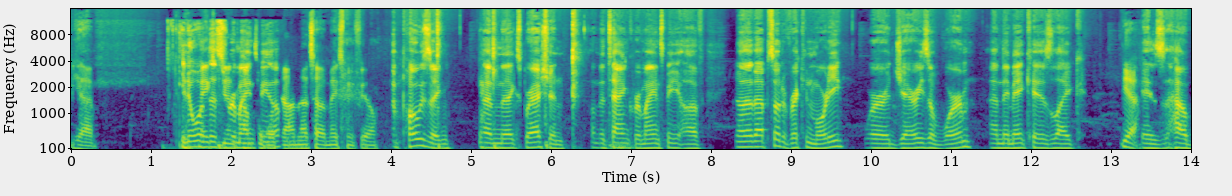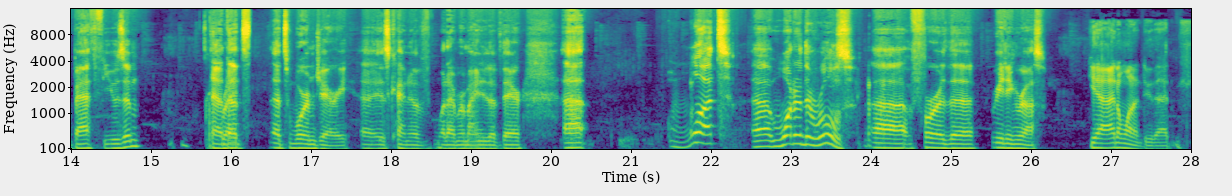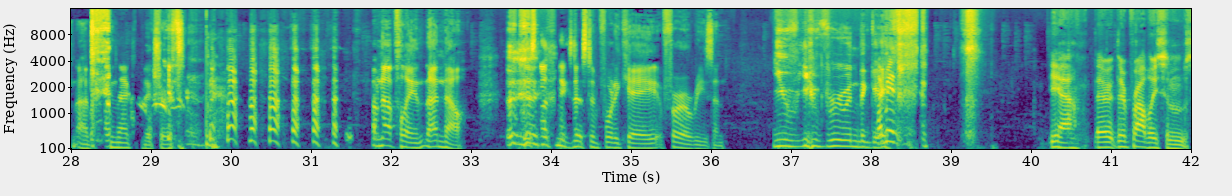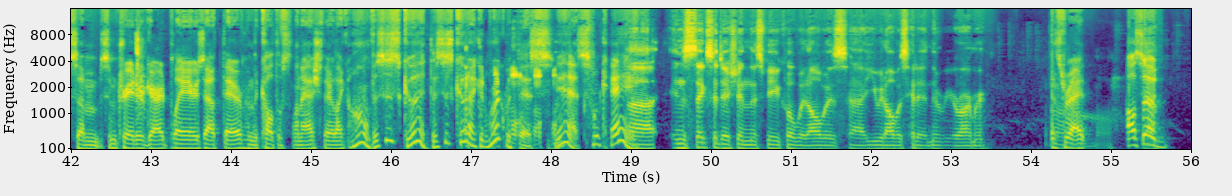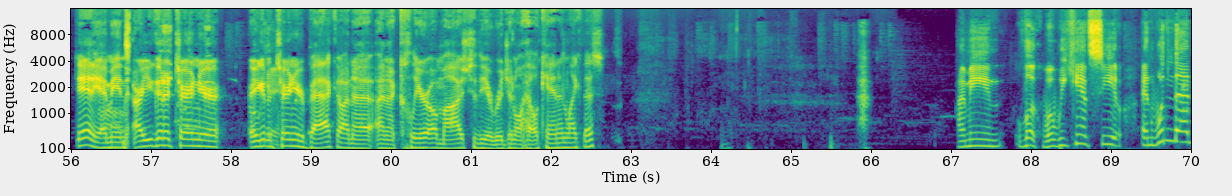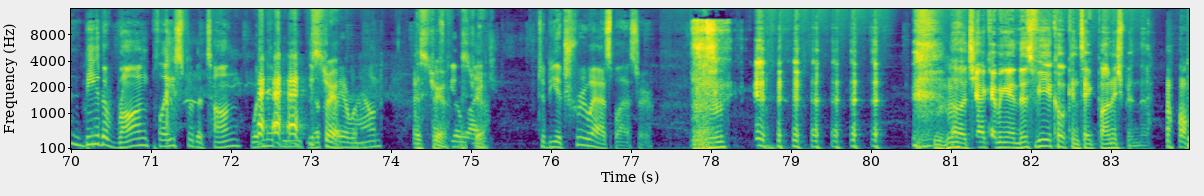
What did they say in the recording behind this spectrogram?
yeah. You know what Makes this reminds me of? Jon. That's how it makes me feel. The posing and the expression on the tank reminds me of you know that episode of Rick and Morty where Jerry's a worm and they make his like Yeah. is how Beth views him. Uh, Right. That's that's Worm Jerry uh, is kind of what I'm reminded of there. Uh, what uh, what are the rules uh, for the reading Russ? Yeah, I don't want to do that. I've seen that picture. I'm not playing that. No, this doesn't exist in 40k for a reason. You you've ruined the game. I mean, yeah, there there are probably some some some trader guard players out there from the cult of Slaanesh. They're like, oh, this is good. This is good. I could work with this. Yes, okay. uh, in sixth edition, this vehicle would always uh, you would always hit it in the rear armor. That's right. Also, Danny, I mean, are you gonna turn your are you gonna turn your back on a on a clear homage to the original Hell Cannon like this? I mean, look, well, we can't see it. And wouldn't that be the wrong place for the tongue? Wouldn't it be the other true. way around? That's true. I feel That's like true. to be a true ass blaster. Mhm. Oh, chat coming in. This vehicle can take punishment though.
